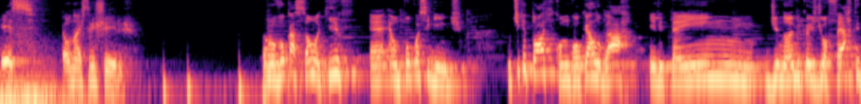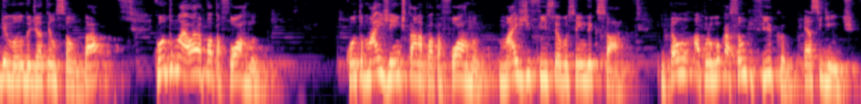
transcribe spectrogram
Esse é o Nas Trincheiras. A provocação aqui é, é um pouco a seguinte. O TikTok, como qualquer lugar, ele tem dinâmicas de oferta e demanda de atenção, tá? Quanto maior a plataforma, quanto mais gente está na plataforma, mais difícil é você indexar. Então, a provocação que fica é a seguinte:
